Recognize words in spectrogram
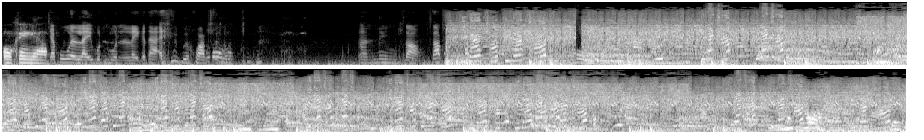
โอเคครับ จะพูดอะไรบุนๆอะไรก็ได้ เพื่อความสนุกอันหนึ่งสองสามพี่นะครับพี่นะครับโอ้โห เส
